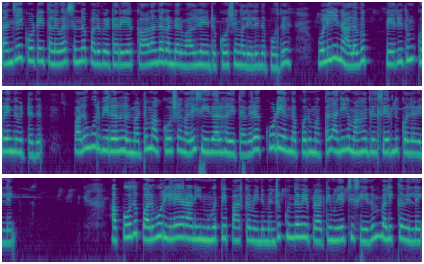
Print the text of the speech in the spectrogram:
தஞ்சை கோட்டை தலைவர் சின்ன பழுவேட்டரையர் காலாந்தகண்டர் வாழ்க என்ற கோஷங்கள் எழுந்தபோது ஒளியின் அளவு பெரிதும் குறைந்துவிட்டது. பழுவூர் வீரர்கள் மட்டும் அக்கோஷங்களை செய்தார்களே தவிர கூடியிருந்த பொதுமக்கள் அதிகமாக அதில் சேர்ந்து கொள்ளவில்லை. அப்போது பழுவூர் இளையராணியின் முகத்தை பார்க்க வேண்டுமென்று குந்தவை பிராட்டி முயற்சி செய்தும் பலிக்கவில்லை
